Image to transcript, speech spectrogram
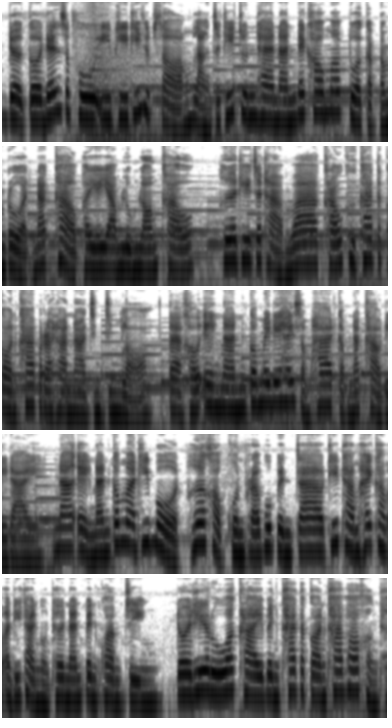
The Golden Spoon EP ที่ 12 หลังจากที่จุนแทนั้นได้เข้ามอบตัวกับตำรวจ นักข่าวพยายามลุมล้อมเขา เพื่อที่จะถามว่าเขาคือฆาตกรฆ่าประธานาจริง ๆ หรอ แต่เขาเองนั้นก็ไม่ได้ให้สัมภาษณ์กับนักข่าวใด ๆ นางเอกนั้นก็มาที่โบสถ์เพื่อขอบคุณพระผู้เป็นเจ้าที่ทำให้คำอธิษฐานของเธอนั้นเป็นความจริงโดยที่รู้ว่าใครเป็นฆาตกรฆ่าพ่อของเธ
